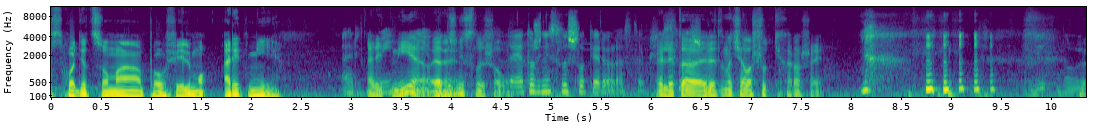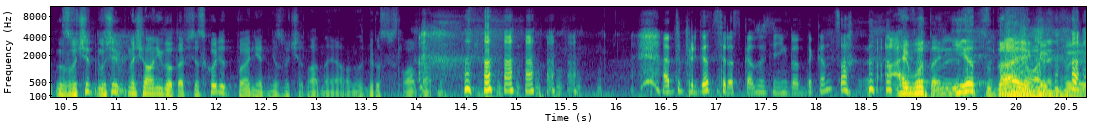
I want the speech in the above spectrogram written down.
сходят с ума по фильму «Аритмия». Аритмия? Нет. Я даже не слышал. Да, я тоже не слышал первый раз. только Или это, или это начало шутки хорошей? Ну, Звучит, звучит как начало анекдота. Все сходят по... Нет, не звучит. Ладно, я разберу свои слова обратно. А то придется рассказывать анекдот до конца. А его-то нет, да, и как бы...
